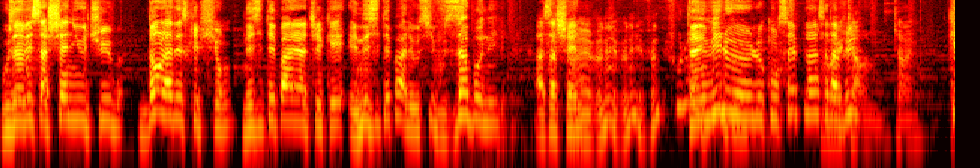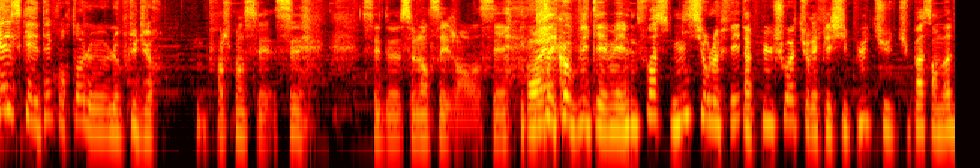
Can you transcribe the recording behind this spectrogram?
Vous avez sa chaîne YouTube dans la description. N'hésitez pas à aller la checker et n'hésitez pas à aller aussi vous abonner à sa chaîne. Ouais, Venez, venez, venez. T'as aimé le, le concept là Ça t'a plu carrément, carrément. Qu'est-ce qui a été pour toi le, le plus dur? Franchement, c'est c'est de se lancer, genre c'est Ouais. compliqué. Mais une fois mis sur le fait, t'as plus le choix, tu réfléchis plus, tu, tu passes en mode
